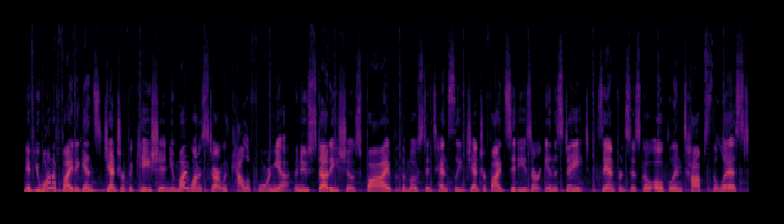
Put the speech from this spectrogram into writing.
If you want to fight against gentrification, you might want to start with California. A new study shows five of the most intensely gentrified cities are in the state. San Francisco, Oakland tops the list.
